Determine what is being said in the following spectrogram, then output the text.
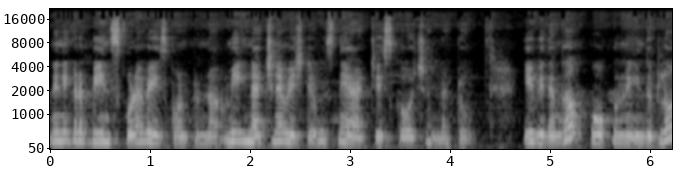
నేను ఇక్కడ బీన్స్ కూడా వేసుకుంటున్నా. మీకు నచ్చిన వెజిటేబుల్స్ని యాడ్ చేసుకోవచ్చు అన్నట్టు. ఈ విధంగా పోపుని ఇందులో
